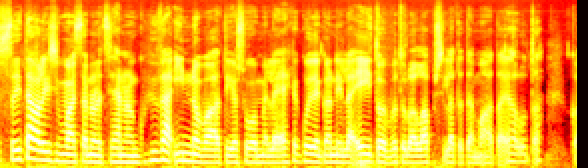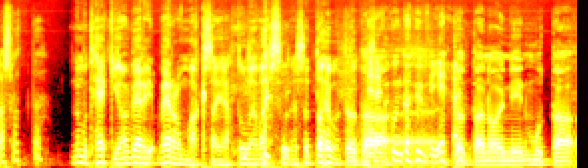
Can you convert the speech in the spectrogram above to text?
Sitä olisin vaan sanonut, että sehän on hyvä innovaatio Suomelle. Ehkä kuitenkaan niillä ei toivotulla lapsilla tätä maata ei haluta kasvattaa. No mutta hekin on ver- veronmaksaja tulevaisuudessa toivottavasti. Tota, Tiedä kuinka hyviä. Tota noin, niin, mutta äh,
